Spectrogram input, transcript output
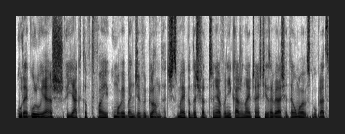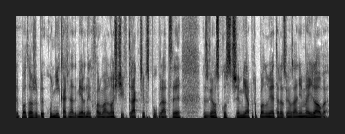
uregulujesz, jak to w Twojej umowie będzie wyglądać. Z mojego doświadczenia wynika, że najczęściej zawiera się te umowy współpracy po to, żeby unikać nadmiernych formalności w trakcie współpracy, w związku z czym ja proponuję to rozwiązanie mailowe.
